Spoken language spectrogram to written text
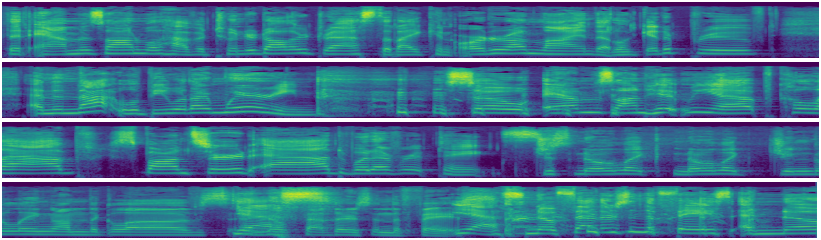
that Amazon will have a $200 dress that I can order online that'll get approved. And then that will be what I'm wearing. so Amazon hit me up, collab, sponsored, ad, whatever it takes. just no like no like jingling on the gloves and no feathers in the face. Yes, no feathers in the face and no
